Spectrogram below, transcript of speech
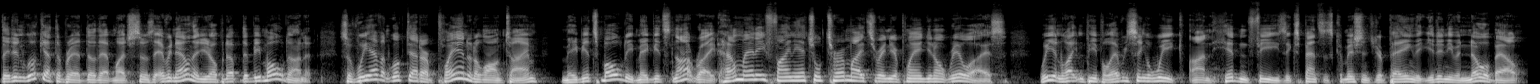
they didn't look at the bread though that much. So every now and then you'd open up, there'd be mold on it. So if we haven't looked at our plan in a long time, maybe it's moldy, maybe it's not right. How many financial termites are in your plan you don't realize? We enlighten people every single week on hidden fees, expenses, commissions you're paying that you didn't even know about.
